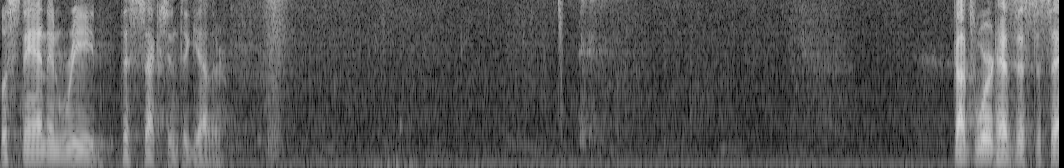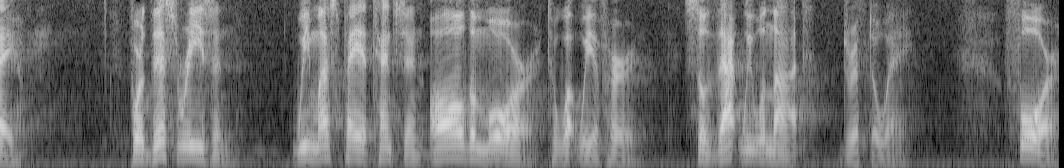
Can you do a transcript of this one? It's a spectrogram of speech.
Let's stand and read this section together. God's word has this to say For this reason, we must pay attention all the more to what we have heard, so that we will not drift away. For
